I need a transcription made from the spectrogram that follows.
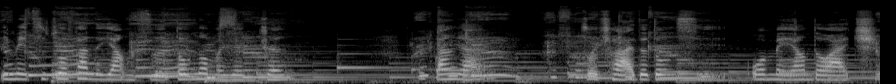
你每次做饭的样子都那么认真，当然，做出来的东西我每样都爱吃。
